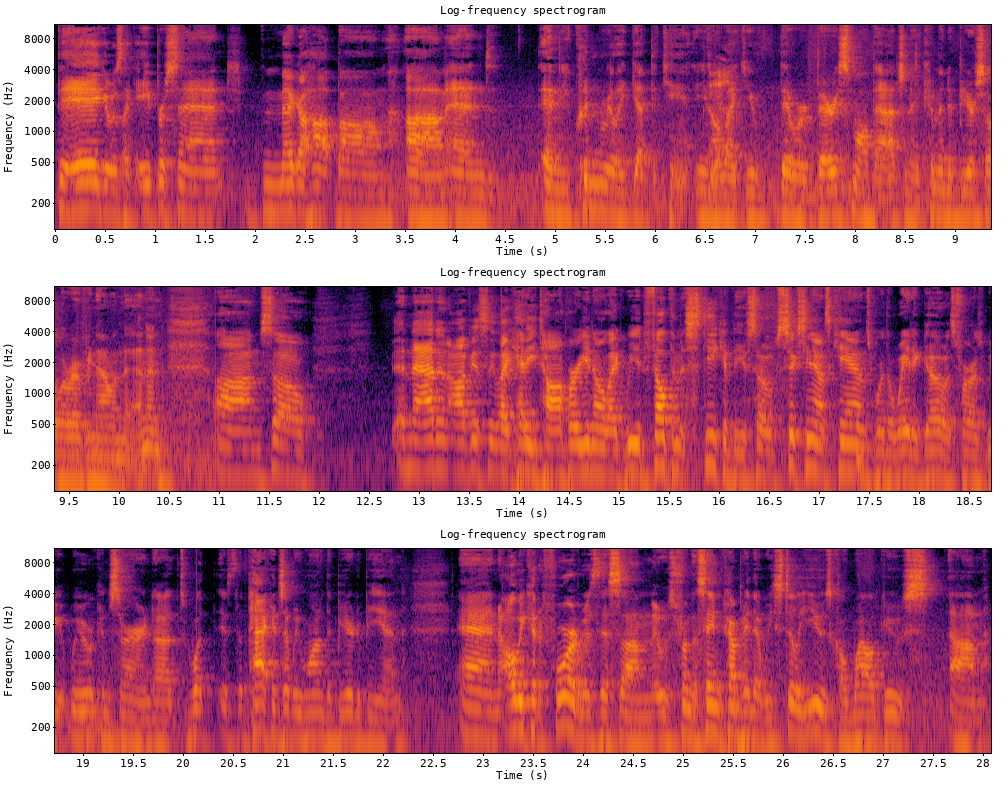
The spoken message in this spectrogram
big. It was like eight percent, mega hot bomb, um, and and you couldn't really get the can. You know, Yeah. like you they were very small batch, and they come into beer cellar every now and then, and um, so. And that, and obviously, like Heady Topper, you know, like we had felt the mystique of these. So, 16 ounce cans were the way to go as far as we, we were concerned. Uh, it's what is the package that we wanted the beer to be in and all we could afford was this. Um, it was from the same company that we still use called Wild Goose, um,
